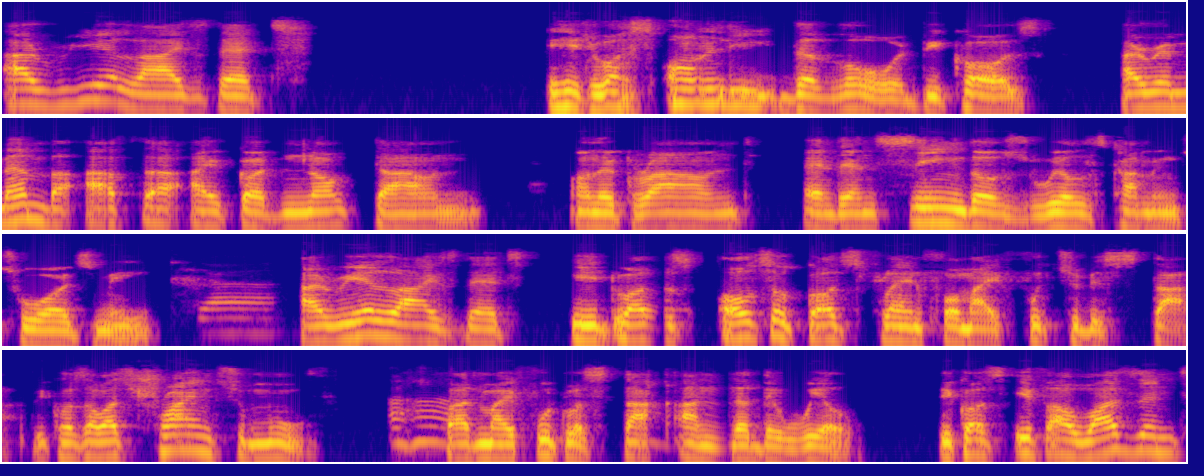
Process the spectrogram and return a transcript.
I realized that it was only the Lord because I remember after I got knocked down on the ground and then seeing those wheels coming towards me, Yeah. I realized that it was also God's plan for my foot to be stuck because I was trying to move, Uh-huh. but my foot was stuck under the wheel. Because if I wasn't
